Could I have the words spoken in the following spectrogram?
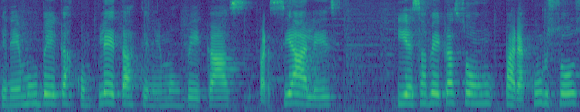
Tenemos becas completas, tenemos becas parciales y esas becas son para cursos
